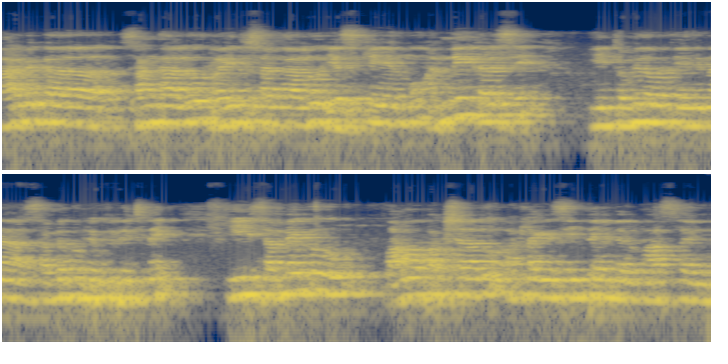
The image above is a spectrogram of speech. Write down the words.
కార్మిక సంఘాలు రైతు సంఘాలు ఎస్కేఎం అన్నీ కలిసి ఈ తొమ్మిదవ తేదీన సమ్మెకు పిలుపునిచ్చినాయి ఈ సమ్మెకు వామపక్షాలు అట్లాగే సిపిఐఎంఎల్ మాస్ లైన్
